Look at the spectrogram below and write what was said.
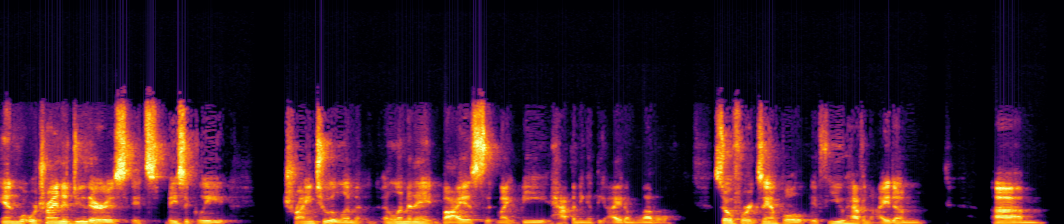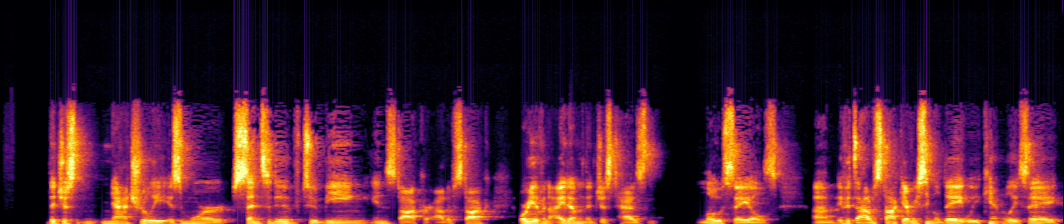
and what we're trying to do there is it's basically trying to elim- eliminate bias that might be happening at the item level. So, for example, if you have an item um, that just naturally is more sensitive to being in stock or out of stock, or you have an item that just has low sales. Um, if it's out of stock every single day, well, you can't really say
